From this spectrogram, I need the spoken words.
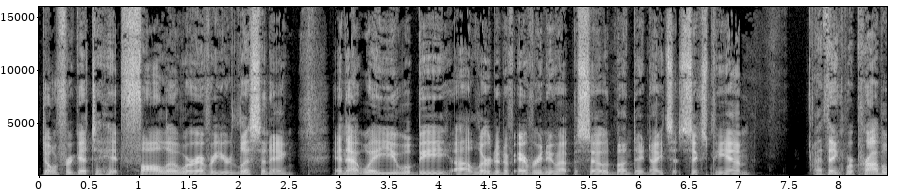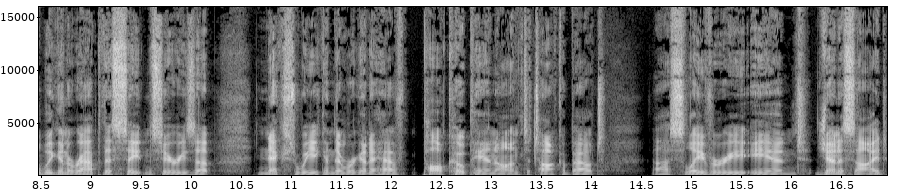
don't forget to hit follow wherever you're listening. And that way you will be uh, alerted of every new episode, Monday nights at 6 p.m. I think we're probably going to wrap this Satan series up next week, and then we're going to have Paul Copan on to talk about uh, slavery and genocide.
